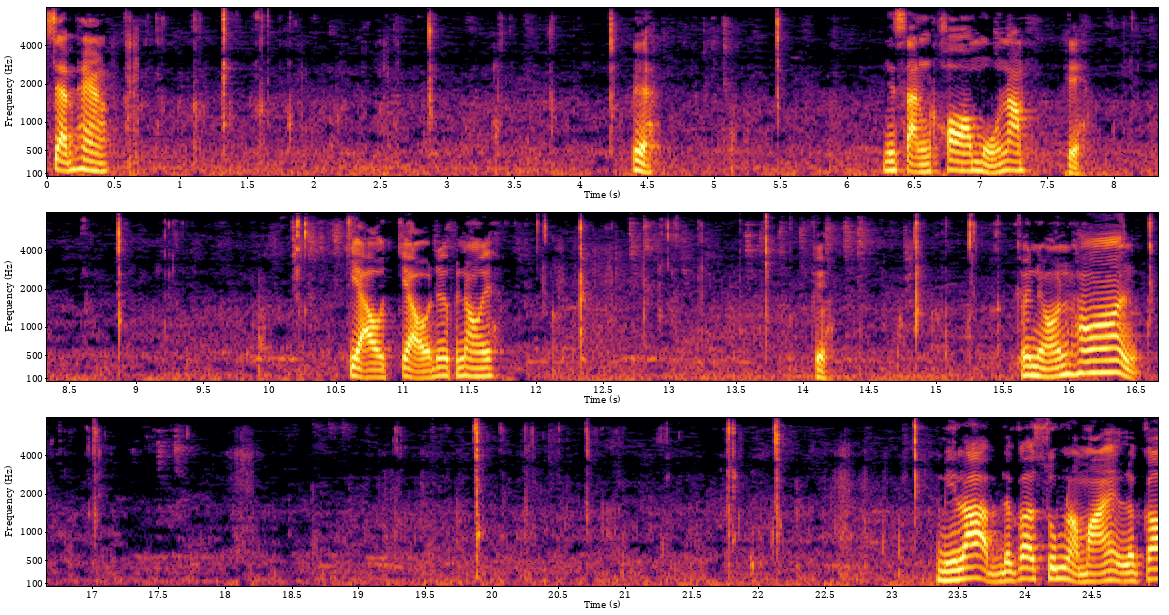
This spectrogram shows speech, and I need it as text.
แสบแห้ง เพื่อมีสันคอหมูนำเพื่อแจ่วแจ่วเด้อพี่น้องเอ้ยเพื่อข้าวเหนียวฮ้อนมีลาบแล้วก็ซุ้มหน่อไม้แล้วก็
